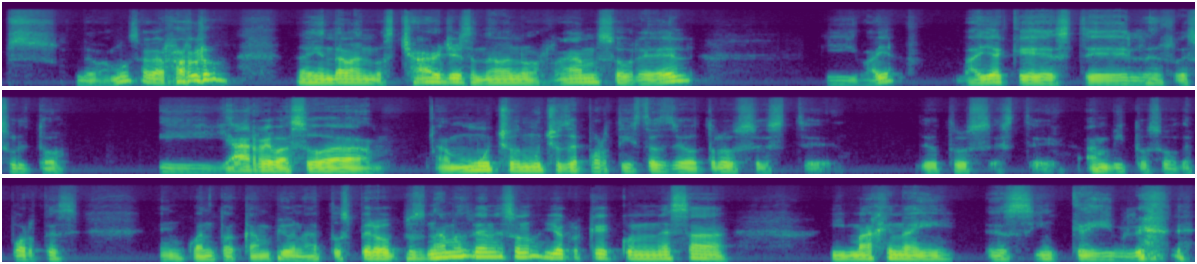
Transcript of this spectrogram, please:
pues, debamos agarrarlo? Ahí andaban los Chargers, andaban los Rams sobre él. Y vaya, vaya que este les resultó. Y ya rebasó a, a muchos, muchos deportistas de otros, este, de otros este, ámbitos o deportes en cuanto a campeonatos. Pero pues nada más vean eso, ¿no? Yo creo que con esa imagen ahí es increíble.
